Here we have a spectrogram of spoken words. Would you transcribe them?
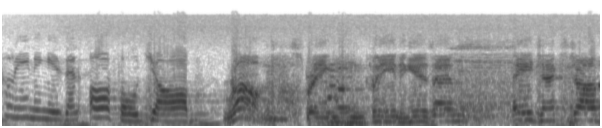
cleaning is an awful job. Wrong! Spring cleaning is an Ajax job.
